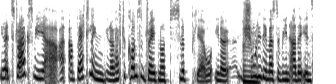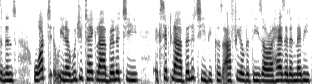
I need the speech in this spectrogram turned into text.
you know, it strikes me I, I- I'm battling, you know, have to concentrate not to slip here. Well, You know, surely there must have been other incidents. What, you know, would you take liability, accept liability because I feel that these are a hazard and maybe,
